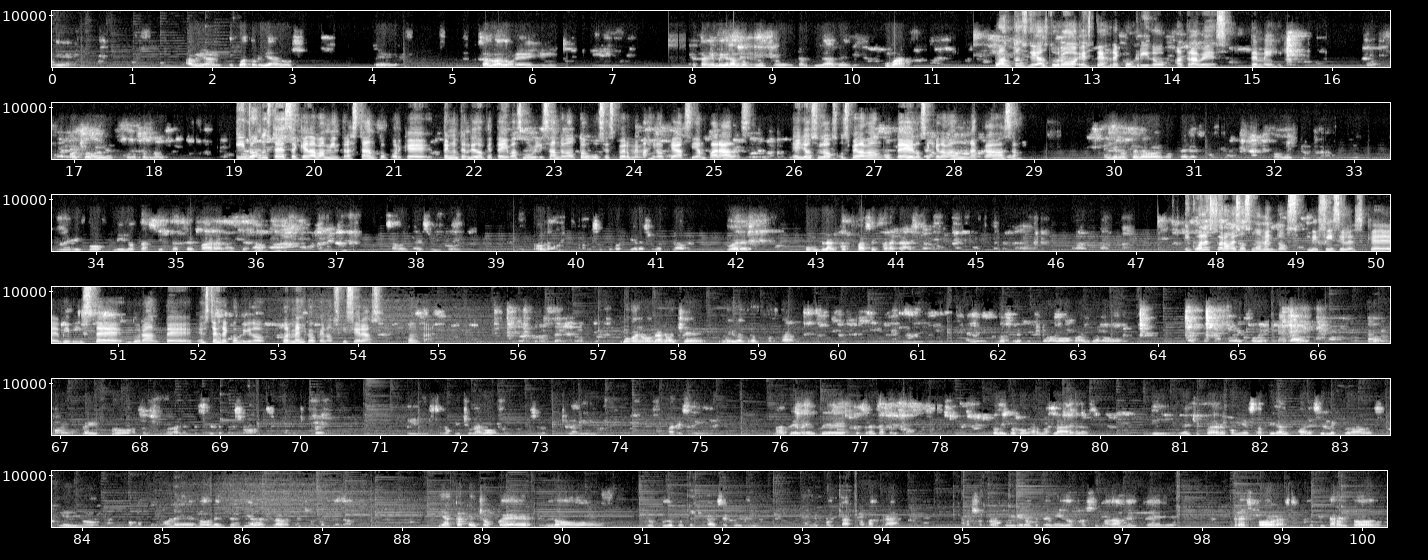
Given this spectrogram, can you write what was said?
eh, habían ecuatorianos, eh, salvadoreños que están emigrando mucho en cantidad de cubanos. ¿Cuántos días duró este recorrido a través de México? Ocho días, una semana. ¿Y dónde ustedes se quedaban mientras tanto? Porque tengo entendido que te ibas movilizando en autobuses, pero me imagino que hacían paradas. ¿Ellos los hospedaban en un hotel o se quedaban en una casa? Ellos no hospedaban en hoteles, no En México ni los taxistas se paran a, a, a, saben que es un problema. Si tú no quieres una clave, tú eres un blanco fácil para que te ¿Y cuáles fueron esos momentos difíciles que viviste durante este recorrido por México que nos quisieras contar? Bueno, una noche me iba a transportar. El vehículo se le pinchó la goma y ganó sobrecargado. Con un vehículo aproximadamente siete personas. Y se lo pincha una goma, y cuando se lo pincha la goma, aparecen más de 20 o 30 personas, todito con armas largas, y el chofer comienza a tirar, a decirle claves, y ellos como que no le, no le entendían las claves que el chofer le daba. Y hasta que el chofer no, no pudo contestarse con el, con el contacto más grande, a nosotros nos tuvieron detenidos aproximadamente tres horas, nos quitaron todo,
